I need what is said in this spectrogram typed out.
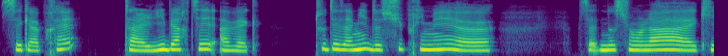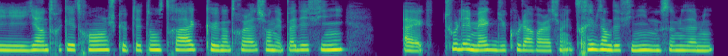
c'est qu'après, t'as la liberté avec tous tes amis de supprimer cette notion-là, qu'il y a un truc étrange, que peut-être on se drague, que notre relation n'est pas définie. Avec tous les mecs, du coup, la relation est très bien définie, nous sommes amis.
